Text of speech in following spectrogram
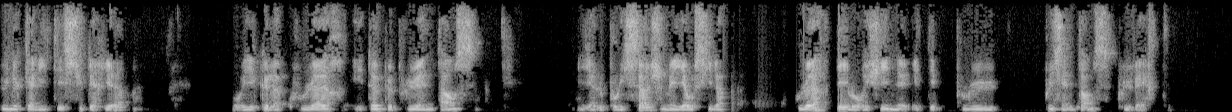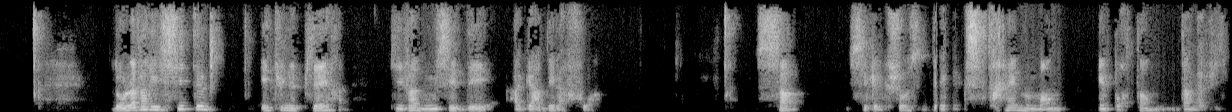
une qualité supérieure. Vous voyez que la couleur est un peu plus intense il y a le polissage, mais il y a aussi la couleur qui à l'origine était plus, plus intense, plus verte. Donc la varicite est une pierre qui va nous aider à garder la foi. Ça, c'est quelque chose d'extrêmement important dans la vie.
